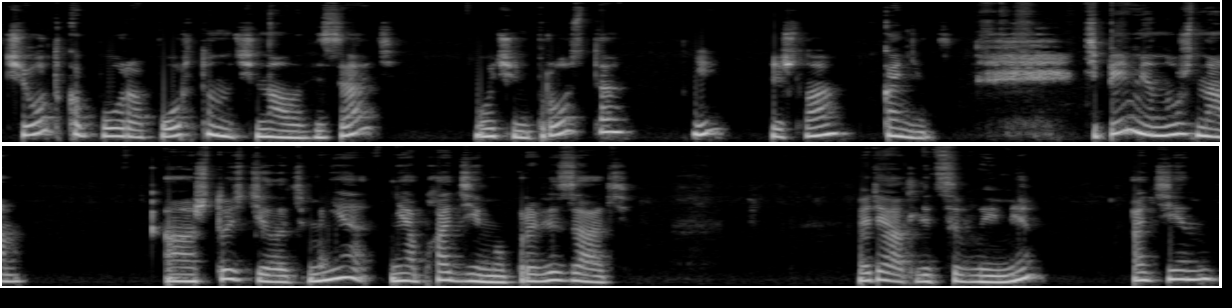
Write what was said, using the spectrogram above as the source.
четко по рапорту начинала вязать. Очень просто. И пришла в конец. Теперь мне нужно что сделать? Мне необходимо провязать ряд лицевыми один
